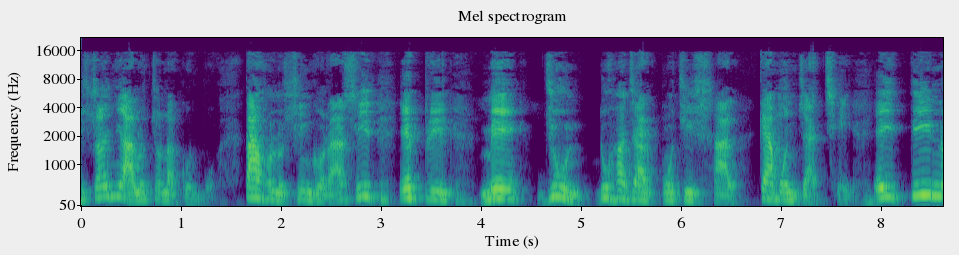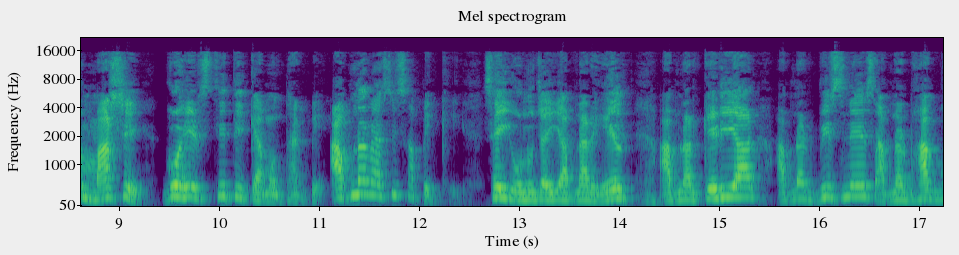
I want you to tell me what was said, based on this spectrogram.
বিষয় নিয়ে আলোচনা করব, তা হলো সিংহ রাশির এপ্রিল, মে, জুন দু হাজার পঁচিশ সাল কেমন যাচ্ছে? এই তিন মাসে গ্রহের স্থিতি কেমন থাকবে? আপনার রাশি সাপেক্ষে। সেই অনুযায়ী আপনার হেলথ আপনার কেরিয়ার আপনার বিজনেস আপনার ভাগ্য,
